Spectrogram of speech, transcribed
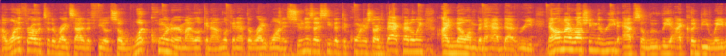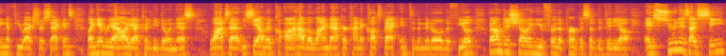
I want to throw it to the right side of the field. So what corner am I looking at? I'm looking at the right one. As soon as I see that the corner starts backpedaling, I know I'm going to have that read. Now, am I rushing the read? Absolutely. I could be waiting a few extra seconds. Like in reality, I could be doing this. Watch that. You see how the uh, how the linebacker kind of cuts back into the middle of the field. But I'm just showing you for the purpose of the video. As soon as I see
